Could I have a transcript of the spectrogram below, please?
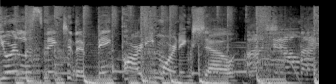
You're listening to the Big Party Morning Show on Channel 941.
